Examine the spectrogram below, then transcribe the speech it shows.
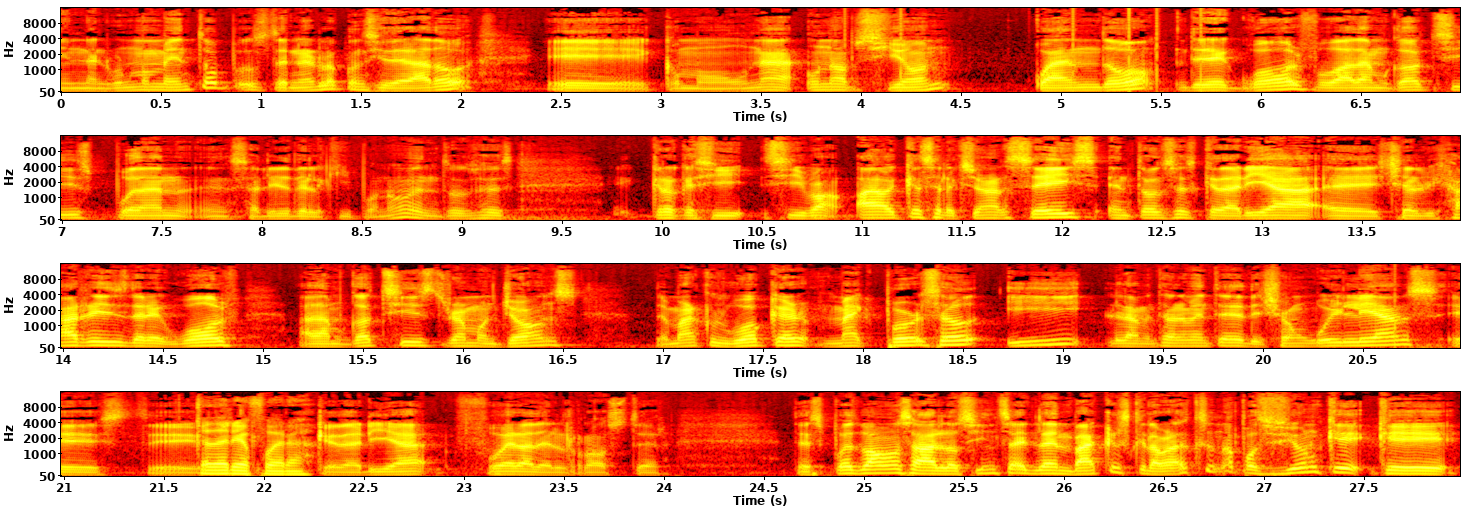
en algún momento pues tenerlo considerado eh, como una, una opción cuando Derek Wolf o Adam Gotsis puedan eh, salir del equipo, ¿no? Entonces, creo que si, si va- hay que seleccionar seis, entonces quedaría eh, Shelby Harris, Derek Wolf, Adam Gotsis, Drummond Jones, DeMarcus Walker, Mike Purcell y lamentablemente Deshaun Williams este, Quedaría fuera. quedaría fuera del roster. Después vamos a los inside linebackers, que la verdad es que es una posición que, que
